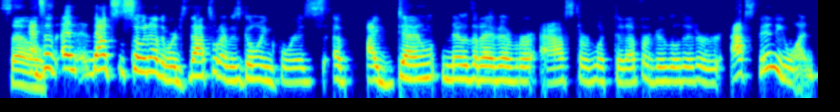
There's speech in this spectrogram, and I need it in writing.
So and so and that's so in other words, that's what I was going for is uh, I don't know that I've ever asked or looked it up or googled it or asked anyone.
